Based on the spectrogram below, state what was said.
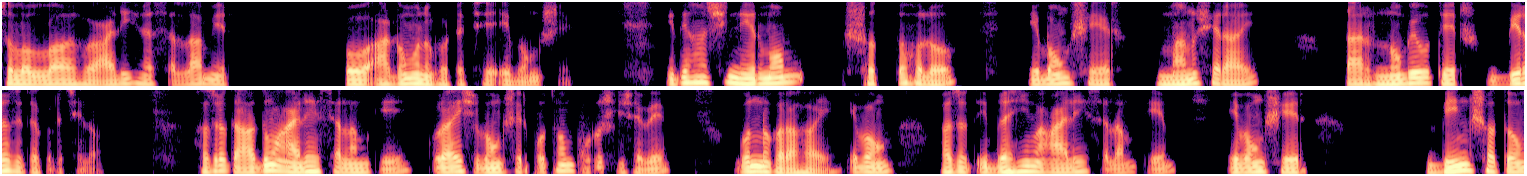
সাল্লাল্লাহু আলাইহি ওয়াসাল্লামের ও আগমন ঘটেছে এ বংশে। ইতিহাসের নির্মম সত্য হলো এ বংশের মানুষেরাই তার নবুয়তের বিরোধিতা করেছিল। হযরত আদম আলাইহিস সালামকে কুরাইশ বংশের প্রথম পুরুষ হিসেবে গণ্য করা হয় এবং হযরত ইব্রাহিম আলাইহিস সালামকে এ বংশের বিংশতম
